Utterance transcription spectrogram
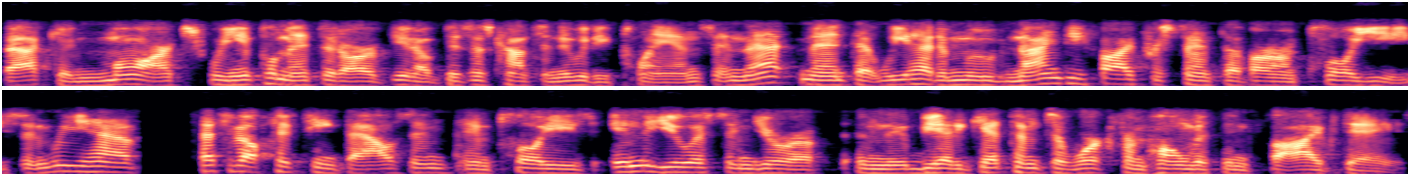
back in March, we implemented our, you know, business continuity plans, and that meant that we had to move 95% of our employees, and we have that's about 15,000 employees in the US and Europe, and we had to get them to work from home within five days.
